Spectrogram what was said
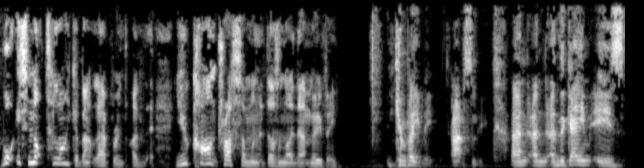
What is not to like about Labyrinth? I, you can't trust someone that doesn't like that movie. Completely, absolutely, and and and the game is.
